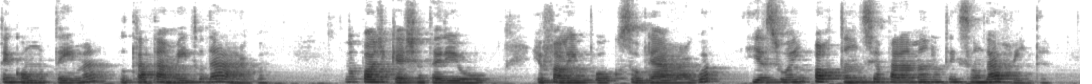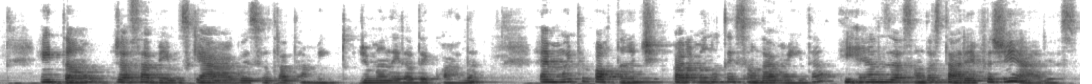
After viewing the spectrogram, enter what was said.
tem como tema o tratamento da água. No podcast anterior, eu falei um pouco sobre a água e a sua importância para a manutenção da vida. Então, já sabemos que a água e seu tratamento de maneira adequada é muito importante para a manutenção da vida e realização das tarefas diárias.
